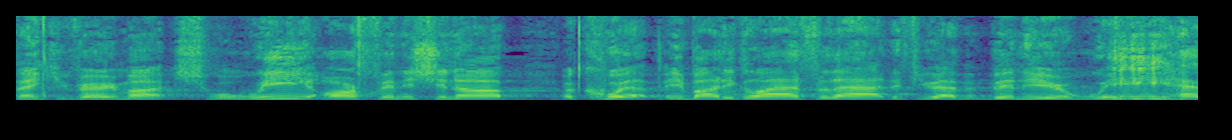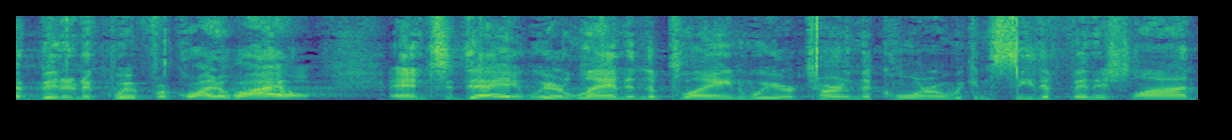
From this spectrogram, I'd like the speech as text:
Thank you very much. Well, we are finishing up Equip. Anybody glad for that? If you haven't been here, we have been in Equip for quite a while. And today we are landing the plane. We are turning the corner. We can see the finish line.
